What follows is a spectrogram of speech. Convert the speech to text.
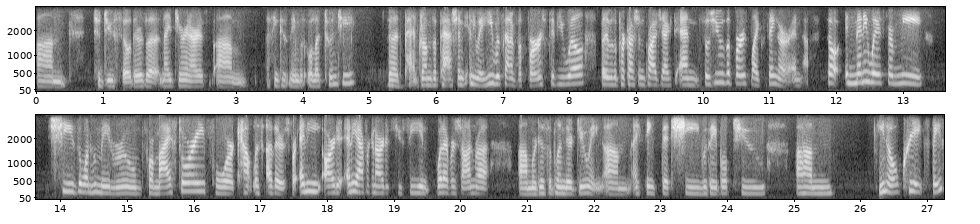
um, to do so. There's a Nigerian artist, um, I think his name was Olatunji the drums of passion. Anyway, he was kind of the first, if you will, but it was a percussion project, and so she was the first like singer. And so, in many ways, for me, she's the one who made room for my story, for countless others, for any art, any African artist you see in whatever genre um, or discipline they're doing. Um, I think that she was able to. Um, you know, create space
